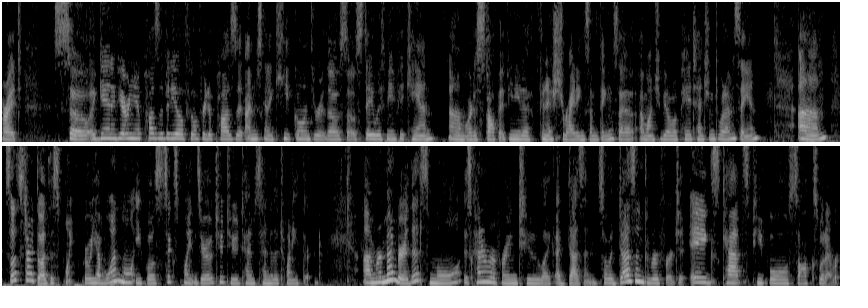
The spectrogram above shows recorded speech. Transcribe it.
All right, so again, if you ever need to pause the video, feel free to pause it. I'm just going to keep going through it though, so stay with me if you can, um, or just stop it if you need to finish writing something. So I want you to be able to pay attention to what I'm saying. Um, so let's start though at this point, where we have 1 mole equals 6.022 times 10 to the 23rd. Um, remember, this mole is kind of referring to like a dozen. So a dozen could refer to eggs, cats, people, socks, whatever.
